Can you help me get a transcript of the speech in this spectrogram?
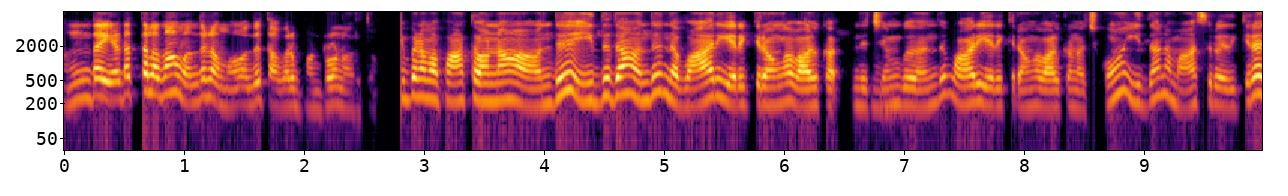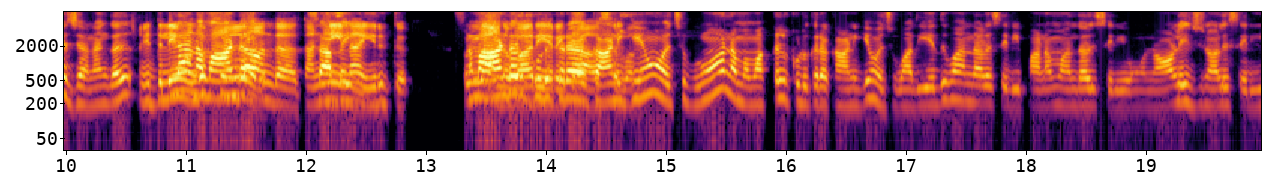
அந்த இடத்துலதான் வந்து நம்ம வந்து தவறு பண்றோம்னு அர்த்தம். இப்ப நம்ம பார்த்தோம்னா வந்து இதுதான் வந்து இந்த வாரி இறைக்கிறவங்க வாழ்க்கை. இந்த. செம்பு வந்து வாரி இறைக்கிறவங்க வாழ்க்கைன்னு வச்சுக்குவோம். இதுதான் நம்ம ஆசீர்வதிக்கிற ஜனங்கள். இதுலயும் நம்ம அந்த தண்ணி. இருக்கு. நம்ம ஆண்டவர் வாரி கொடுக்குற. காணிக்கையும் வச்சுக்குவோம் நம்ம மக்கள் கொடுக்குற காணிக்கையும் வச்சுக்குவோம் அது எதுவா இருந்தாலும் சரி பணமா இருந்தாலும் சரி உங்க நாலேஜ்னாலும் சரி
